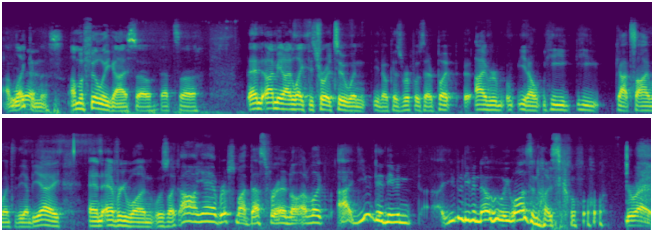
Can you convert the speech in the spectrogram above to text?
I'm liking Yeah. this. I'm a Philly guy, so that's uh. And I mean, I like Detroit too, when you know, because Rip was there. But I, you know, he he got signed, went to the NBA, and everyone was like, "Oh yeah, Rip's my best friend." I'm like, I, "You didn't even you didn't even know who he was in high school." Right.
